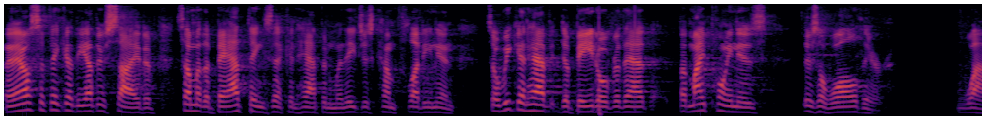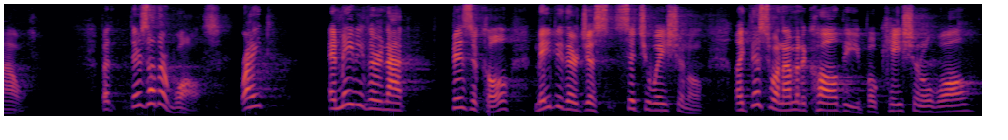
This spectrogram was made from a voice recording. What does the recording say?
And I also think of the other side of some of the bad things that can happen when they just come flooding in. So we can have debate over that, but my point is there's a wall there. Wow. But there's other walls, right? And maybe they're not physical, maybe they're just situational. Like this one, I'm going to call the vocational wall.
